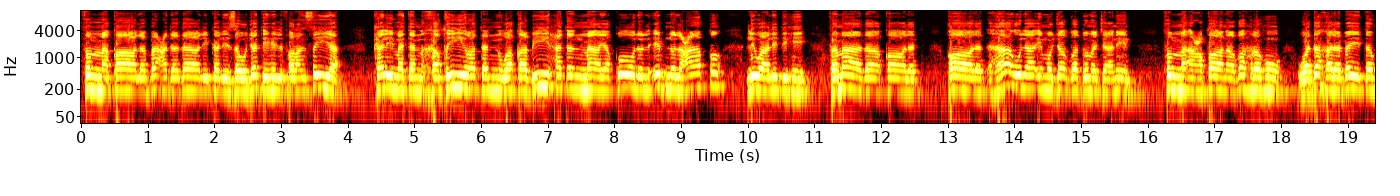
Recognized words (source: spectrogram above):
ثم قال بعد ذلك لزوجته الفرنسية كلمة خطيرة وقبيحة ما يقول الابن العاق لوالده. فماذا قالت؟ قالت هؤلاء مجرد مجانين. ثم أعطانا ظهره ودخل بيته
